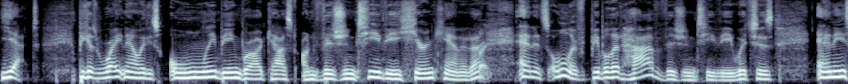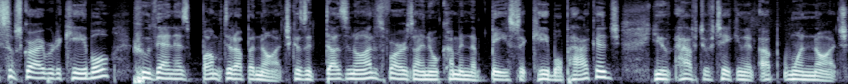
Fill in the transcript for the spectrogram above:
yet, because right now it is only being broadcast on Vision TV here in Canada, Right. and it's only for people that have Vision TV, which is any subscriber to cable who then has bumped it up a notch because it does not, as far as I know, come in the basic cable package. You have to have taken it up one notch.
